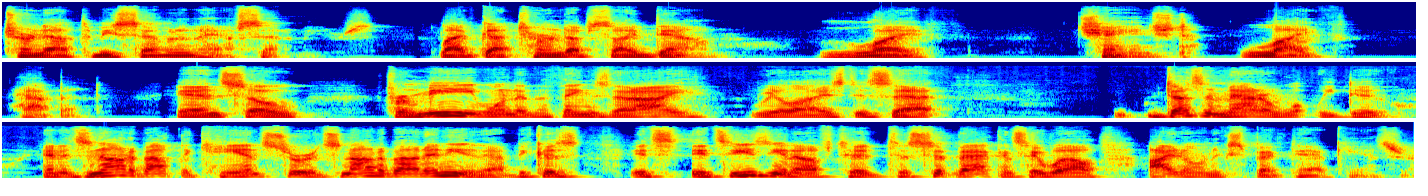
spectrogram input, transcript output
turned out to be seven and a half centimeters. Life got turned upside down. Life changed. Life happened. And so for me, one of the things that I realized is that doesn't matter what we do. And it's not about the cancer. It's not about any of that because it's, it's easy enough to, to sit back and say, well, I don't expect to have cancer.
